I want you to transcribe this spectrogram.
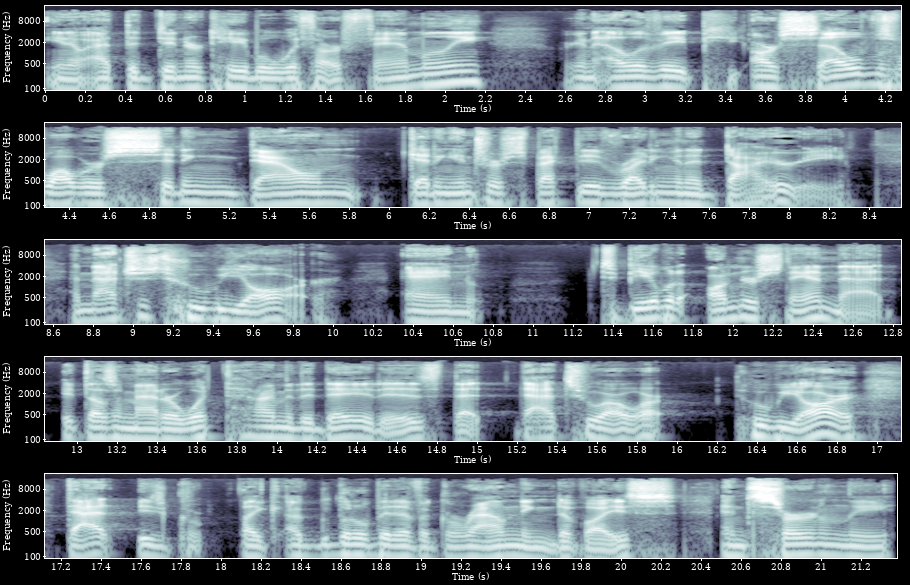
you know, at the dinner table with our family. We're going to elevate ourselves while we're sitting down, getting introspective, writing in a diary. And that's just who we are. And to be able to understand that it doesn't matter what time of the day it is that that's who our who we are that is gr- like a little bit of a grounding device and certainly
